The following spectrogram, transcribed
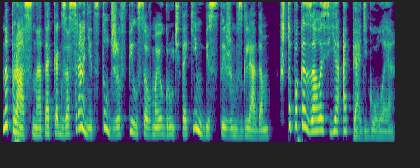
Напрасно, так как засранец тут же впился в мою грудь таким бесстыжим взглядом, что показалось я опять голая.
